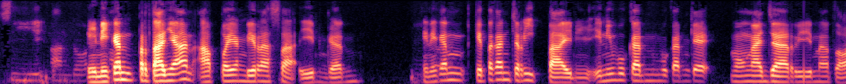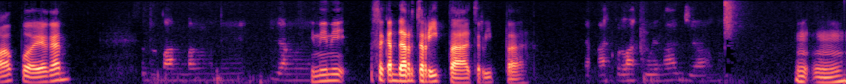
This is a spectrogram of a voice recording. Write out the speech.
si Ando. Ini kan pertanyaan apa yang dirasain kan? Ini kan kita kan cerita ini. Ini bukan bukan kayak mau ngajarin atau apa ya kan? ini yang Ini nih sekedar cerita, cerita. yang aku lakuin aja Mm-mm.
